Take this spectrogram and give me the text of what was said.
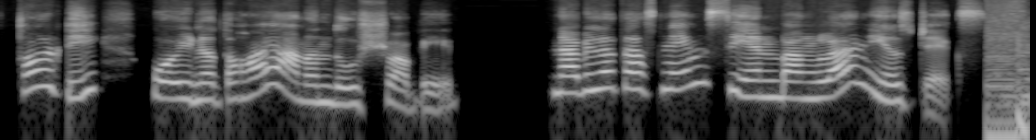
স্থলটি পরিণত হয় আনন্দ উৎসবে। Nabila Tasnim, CN Bangla, news desk.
